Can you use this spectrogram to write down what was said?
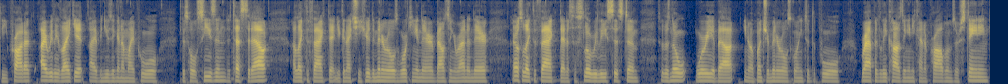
the product. I really like it. I've been using it on my pool this whole season to test it out. I like the fact that you can actually hear the minerals working in there, bouncing around in there. I also like the fact that it's a slow release system, so there's no worry about you know a bunch of minerals going into the pool rapidly causing any kind of problems or staining.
